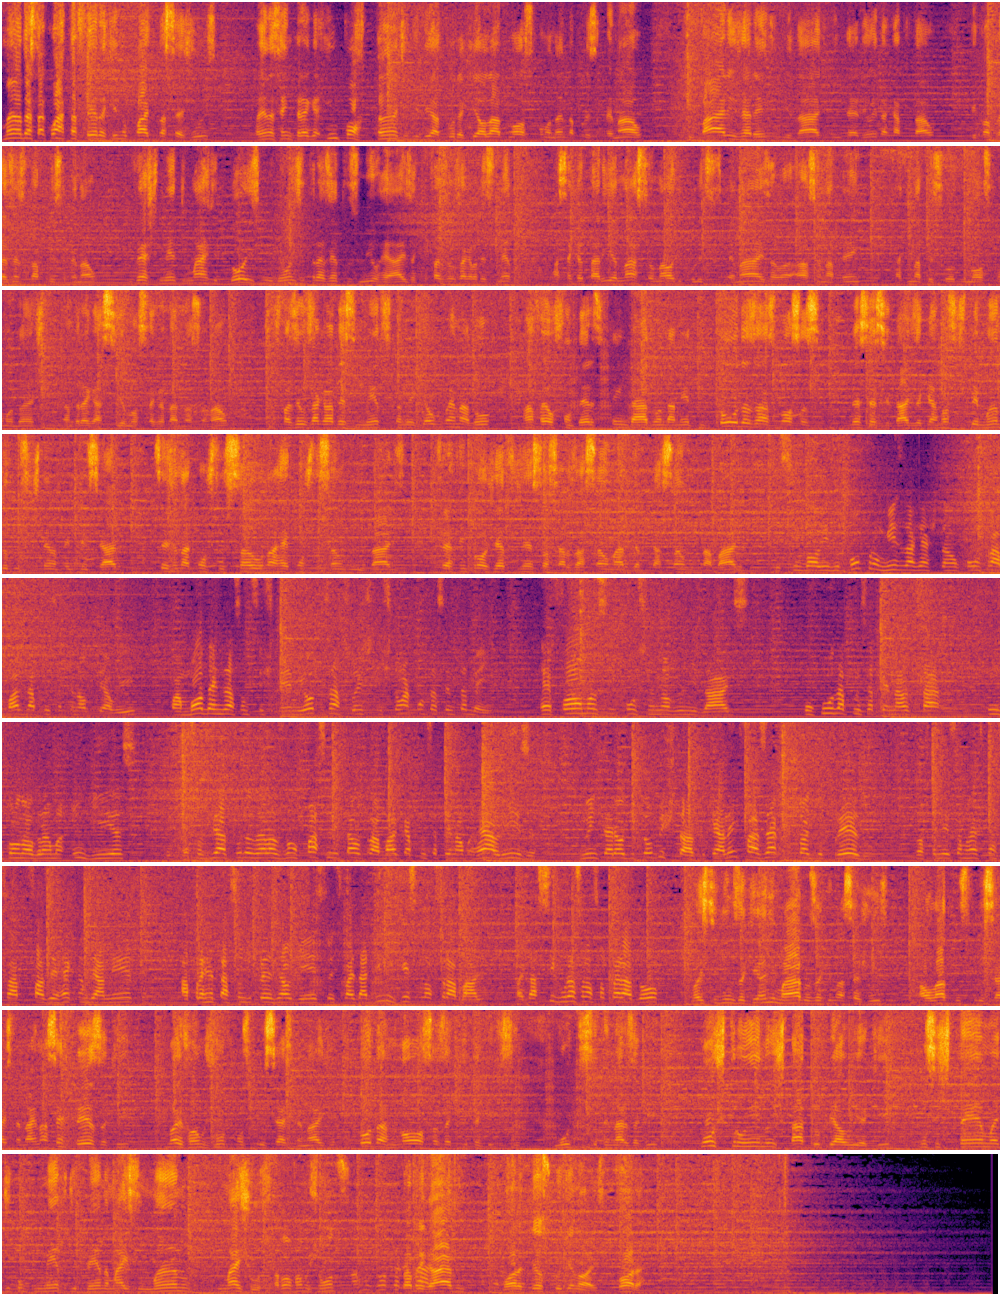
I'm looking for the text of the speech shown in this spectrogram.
Manhã desta quarta-feira aqui no Pátio da Sejus, fazendo essa entrega importante de viatura aqui ao lado do nosso comandante da Polícia Penal, de vários gerentes de unidade do interior e da capital, e com a presença da Polícia Penal, investimento de mais de 2 milhões e 300 mil reais. Aqui fazer os agradecimentos à Secretaria Nacional de Polícias Penais, à Senapen, aqui na pessoa do nosso comandante André Garcia, nosso secretário nacional. Fazer os agradecimentos também aqui ao governador Rafael Fonteles, que tem dado andamento em todas as nossas necessidades, aqui as nossas demandas do sistema penitenciário, seja na construção ou na reconstrução de unidades, certo? em projetos de ressocialização na área de educação, do trabalho. E simboliza o compromisso da gestão com o trabalho da Polícia Penal do Piauí, com a modernização do sistema e outras ações que estão acontecendo também. Reformas e construção de novas unidades. O concurso da Polícia Penal está com um cronograma em dias. Essas viaturas elas vão facilitar o trabalho que a Polícia Penal realiza no interior de todo o estado, porque além de fazer a custódia do preso, nós também somos responsáveis por fazer recambiamento, apresentação de preso em audiência, então isso vai dar diligência ao nosso trabalho, vai dar segurança ao nosso operador. Nós seguimos aqui animados aqui na Sejus, ao lado dos policiais penais, na certeza que nós vamos junto com os policiais penais, junto com todas as nossas equipes aqui, multidisciplinares aqui, construir no estado do Piauí aqui um sistema de cumprimento de pena mais humano e mais justo, tá bom? Vamos juntos. Vamos juntos. Muito obrigado. Bora, que Deus cuide de nós. Bora.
